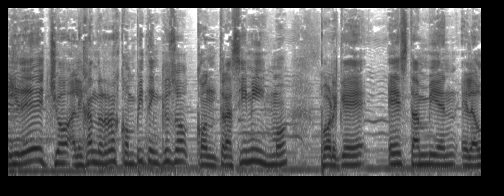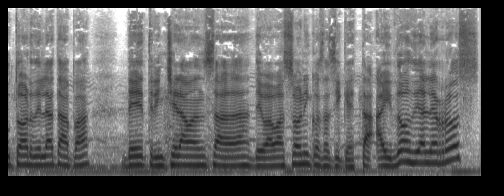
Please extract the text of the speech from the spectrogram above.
Y de hecho, Alejandro Ross compite incluso contra sí mismo porque es también el autor de la tapa de Trinchera Avanzada de Babasónicos. Así que está, hay dos de Ale Ross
